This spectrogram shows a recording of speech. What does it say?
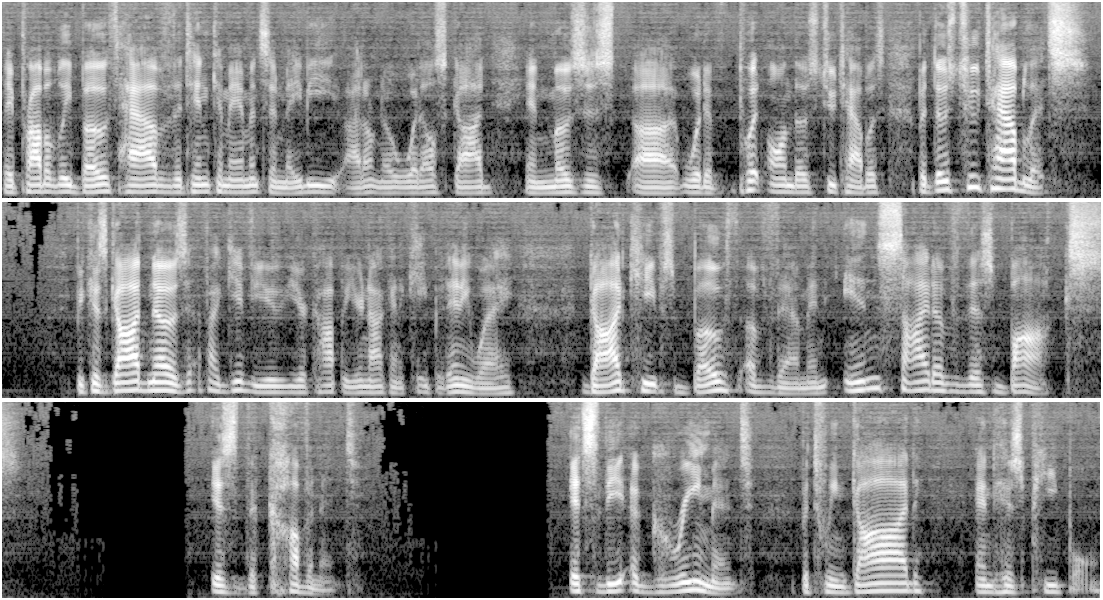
They probably both have the Ten Commandments, and maybe, I don't know what else God and Moses uh, would have put on those two tablets. But those two tablets, because God knows if I give you your copy, you're not going to keep it anyway. God keeps both of them. And inside of this box is the covenant, it's the agreement between God and his people.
